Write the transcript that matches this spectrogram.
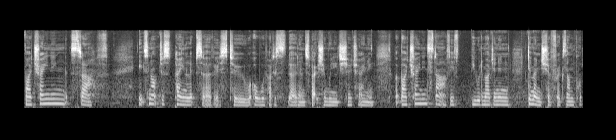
by training staff it's not just paying lip service to, oh, we've had a, an inspection, we need to show training, but by training staff, if you would imagine in dementia, for example,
